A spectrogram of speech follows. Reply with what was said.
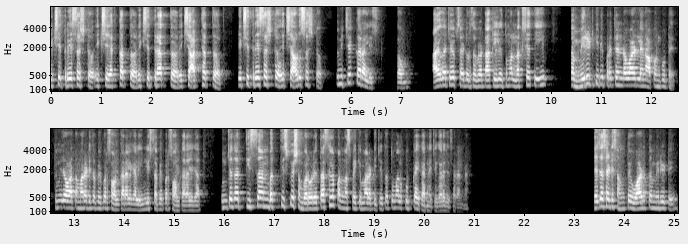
एकशे त्रेसष्ट एकशे एकाहत्तर एकशे त्र्याहत्तर एकशे अठ्ठ्याहत्तर एकशे त्रेसष्ट एकशे अडुसष्ट. तुम्ही चेक करा लिस्ट जाऊन. आयोगाच्या वेबसाईटवर सगळं टाकलेलं आहे. तुम्हाला लक्षात येईल. तर मेरिट किती प्रचंड वाढले ना आपण कुठे तुम्ही जेव्हा आता मराठीचा पेपर सॉल्व्ह करायला गेला इंग्लिशचा पेपर सॉल्व्ह करायला गेला तुमचे जर तीस आणि बत्तीस क्वेश्चन बरोबर येत असेल ना पन्नास पैकी मराठीचे तर तुम्हाला खूप काही करण्याची गरज आहे सरांना. त्याच्यासाठी सांगतोय वाढतं मेरिट आहे.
